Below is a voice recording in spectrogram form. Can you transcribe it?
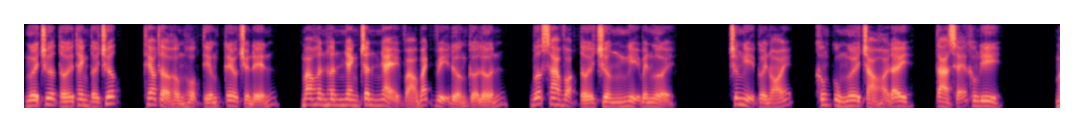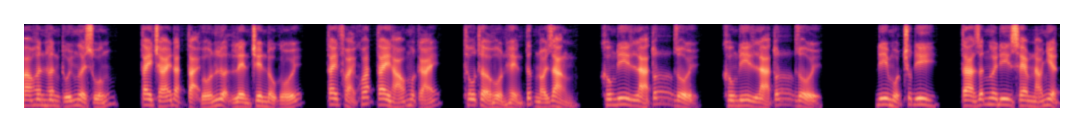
người chưa tới thanh tới trước, theo thở hồng hộp tiếng kêu truyền đến mao hân hân nhanh chân nhảy vào bách vị đường cửa lớn, bước xa vọt tới trương nghị bên người. Trương nghị cười nói, không cùng ngươi chào hỏi đây, ta sẽ không đi. Mao hân hân túi người xuống, tay trái đặt tại bốn lượn lên trên đầu gối, tay phải khoát tay háo một cái thâu thở hổn hển tức nói rằng, không đi là tốt rồi, không đi là tốt rồi. Đi một chút đi, ta dẫn ngươi đi xem náo nhiệt,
